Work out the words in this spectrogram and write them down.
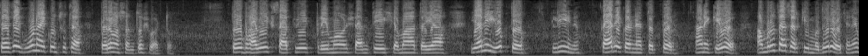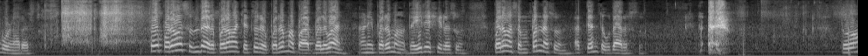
त्याचे गुण ऐकून सुद्धा परमसंतोष वाटतो. तो भाविक सात्विक प्रेम शांती क्षमा दया यांनी युक्त लीन कार्य करण्यात तत्पर आणि केवळ अमृतासारखी मधुर वचने बोलणार असतो. तो परम सुंदर परम चतुर परम बलवान आणि परम धैर्यशील असून परम संपन्न असून अत्यंत उदार असतो. तो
